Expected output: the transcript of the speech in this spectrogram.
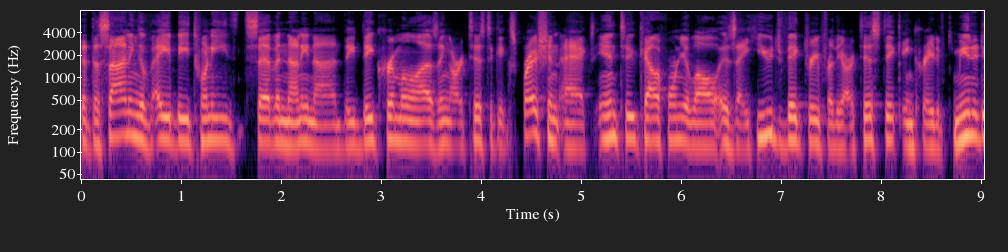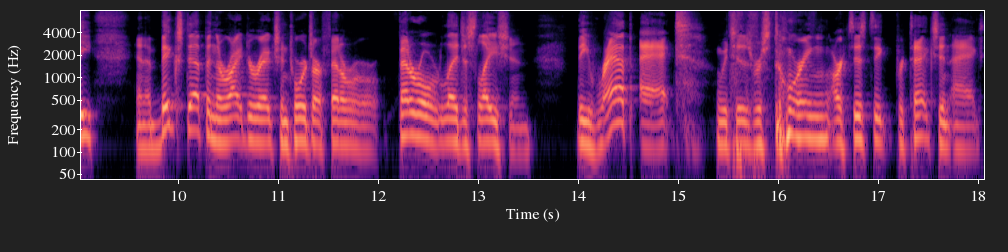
that the signing of AB 2799, the Decriminalizing Artistic Expression Act, into California law is a huge victory for the artistic and creative community and a big step in the right direction towards our federal federal legislation. The RAP Act, which is Restoring Artistic Protection Act.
